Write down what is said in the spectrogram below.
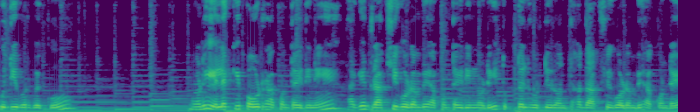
ಕುದಿ ಬರಬೇಕು. ನೋಡಿ, ಏಲಕ್ಕಿ ಪೌಡ್ರ್ ಹಾಕ್ಕೊತಾ ಇದ್ದೀನಿ. ಹಾಗೆ ದ್ರಾಕ್ಷಿ ಗೋಡಂಬಿ ಹಾಕ್ಕೊತಾ ಇದ್ದೀನಿ ನೋಡಿ, ತುಪ್ಪದಲ್ಲಿ ಹುರಿದಿರುವಂತಹ ದ್ರಾಕ್ಷಿ ಗೋಡಂಬಿ ಹಾಕ್ಕೊಂಡೆ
